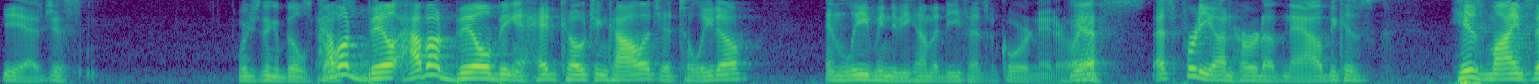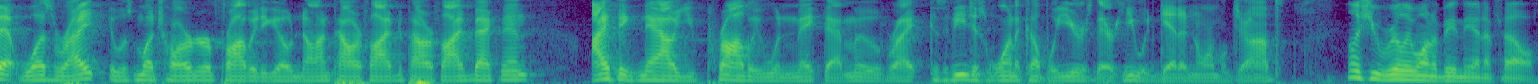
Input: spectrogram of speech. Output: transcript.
yeah, just What do you think of Bill's? how about swing? Bill? How about Bill being a head coach in college at Toledo and leaving to become a defensive coordinator? Like, Yeah. That's that's pretty unheard of now because his mindset was right. It was much harder probably to go non-power five to power five back then. I think now you probably wouldn't make that move, right? Because if he just won a couple years there, he would get a normal job. Unless you really want to be in the NFL.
